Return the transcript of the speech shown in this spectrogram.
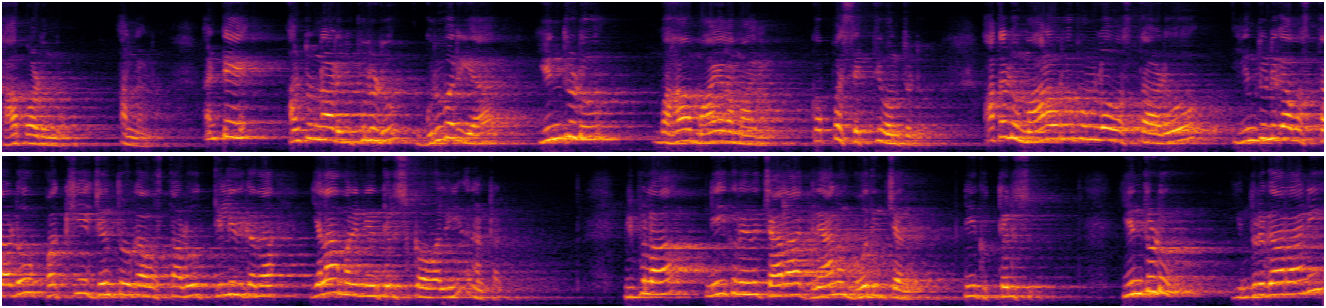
కాపాడును అన్నాడు. అంటే అంటున్నాడు విపులుడు గురువర్య ఇంద్రుడు మహామాయల మారి గొప్ప శక్తివంతుడు. అతడు మానవ రూపంలో వస్తాడు ఇంద్రునిగా వస్తాడు పక్షి జంతువుగా వస్తాడు తెలియదు కదా ఎలా మరి నేను తెలుసుకోవాలి అని అంటాడు. విపుల నీకు నేను చాలా జ్ఞానం బోధించాను నీకు తెలుసు. ఇంద్రుడు. ఇంద్రుడిగా రాని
